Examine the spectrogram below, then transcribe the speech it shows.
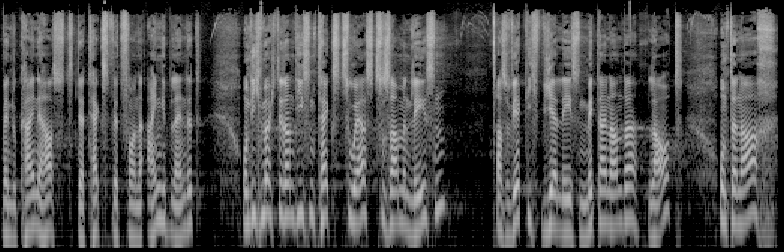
Wenn du keine hast, der Text wird vorne eingeblendet. Und ich möchte dann diesen Text zuerst zusammen lesen also wirklich, wir lesen miteinander laut und danach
